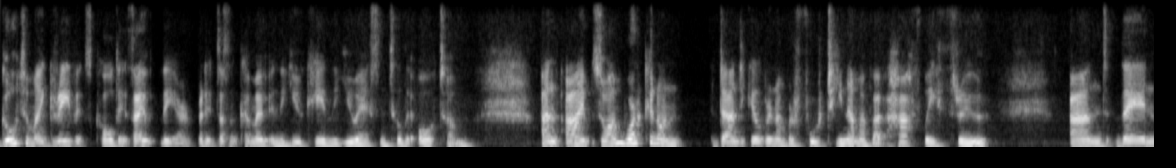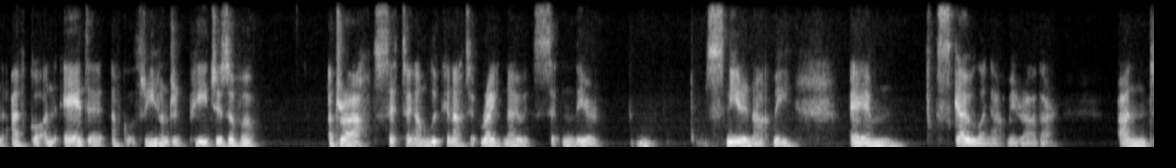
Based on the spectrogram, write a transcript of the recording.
Go to My Grave, it's called. It's out there, but it doesn't come out in the UK and the US until the autumn. And I'm so I'm working on Dandy Gilver number 14. I'm about halfway through. And then I've got an edit. I've got 300 pages of a, a draft sitting. I'm looking at it right now. It's sitting there sneering at me, um, scowling at me rather. And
